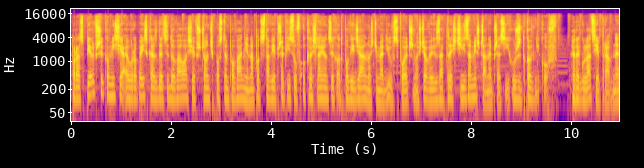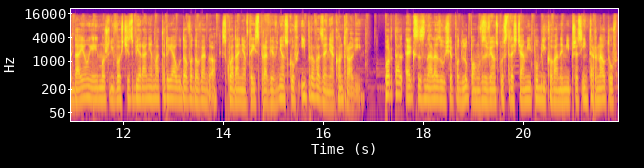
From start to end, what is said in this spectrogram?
Po raz pierwszy Komisja Europejska zdecydowała się wszcząć postępowanie na podstawie przepisów określających odpowiedzialność mediów społecznościowych za treści zamieszczane przez ich użytkowników. Regulacje prawne dają jej możliwość zbierania materiału dowodowego, składania w tej sprawie wniosków i prowadzenia kontroli. Portal X znalazł się pod lupą w związku z treściami publikowanymi przez internautów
